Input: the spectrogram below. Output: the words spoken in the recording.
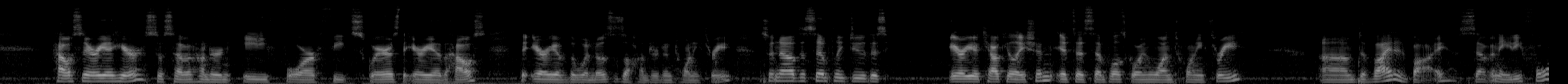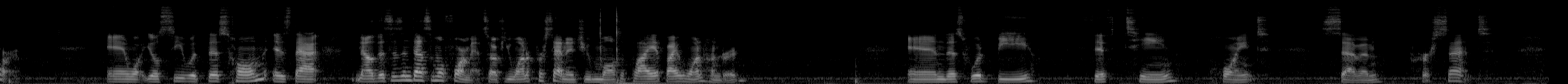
house area here. So 784 feet square is the area of the house. The area of the windows is 123. So now to simply do this area calculation, it's as simple as going 123 um, divided by 784. And what you'll see with this home is that, now this is in decimal format, so if you want a percentage, you multiply it by 100. And this would be 15 0.7%.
